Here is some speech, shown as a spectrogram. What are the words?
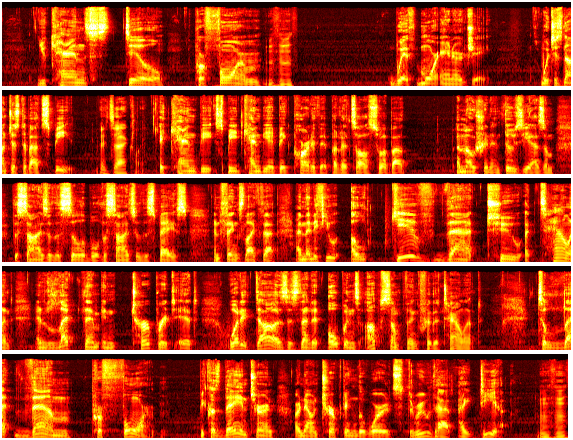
You can still perform mm-hmm. with more energy, which is not just about speed. Exactly. It can be speed can be a big part of it, but it's also about emotion, enthusiasm, the size of the syllable, the size of the space, and things like that. And then if you give that to a talent and let them interpret it, what it does is that it opens up something for the talent to let them perform because they in turn are now interpreting the words through that idea. Mm-hmm.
